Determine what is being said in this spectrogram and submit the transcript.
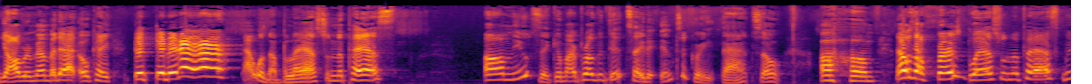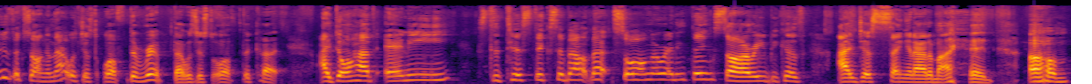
Y'all remember that? Okay. That was a blast from the past uh, music. And my brother did say to integrate that. So um, that was our first blast from the past music song. And that was just off the rip. That was just off the cut. I don't have any statistics about that song or anything. Sorry, because I just sang it out of my head. Um,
